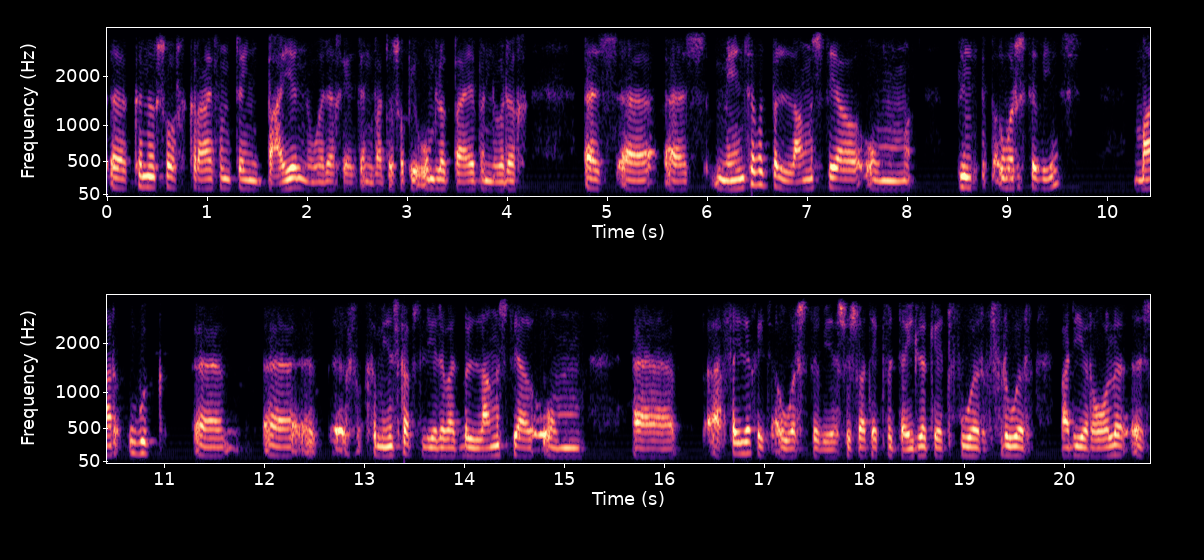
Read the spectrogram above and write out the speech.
uh, kindersorg Kraaifontein baie nodig het en wat ons op die oomblik baie benodig is uh is mense wat belangstel om pleegouers te wees, maar ook uh uh gemeenskapslede wat belangstel om uh veiligheidsouers te wees, soos wat ek verduidelik het voor vroeër wat die rolle is.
